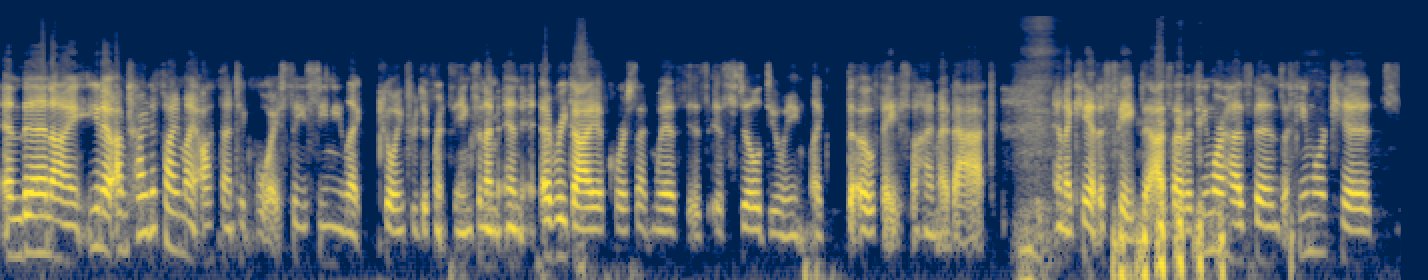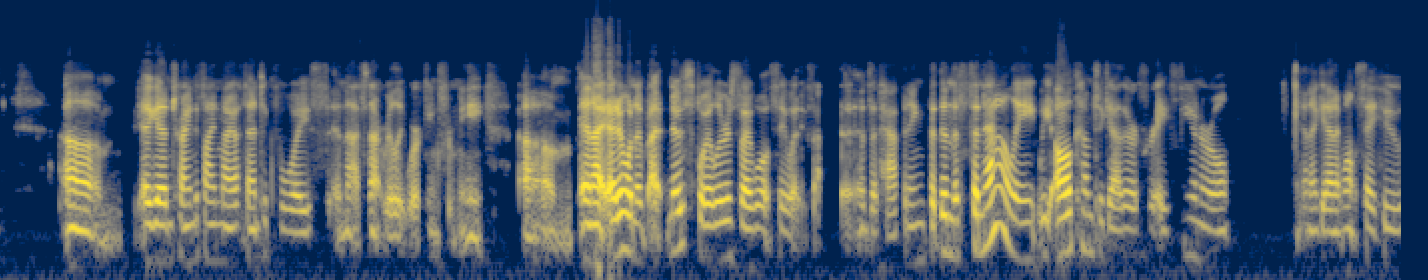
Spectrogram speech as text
And then I, you know, I'm trying to find my authentic voice. So you see me like going through different things, and I'm, and every guy, of course, I'm with is is still doing like the O face behind my back, and I can't escape that. So I have a few more husbands, a few more kids. Um, again, trying to find my authentic voice, and that's not really working for me. Um, and I, I don't want to, no spoilers, so I won't say what exa- ends up happening. But then the finale, we all come together for a funeral. And again, I won't say who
